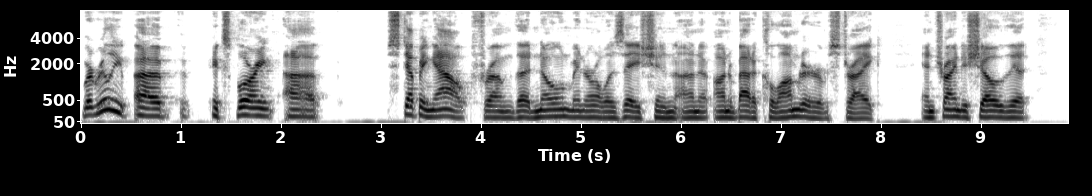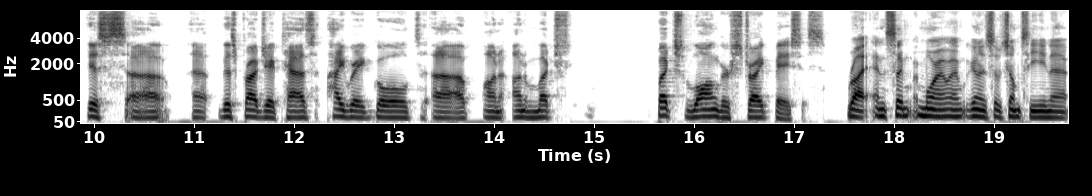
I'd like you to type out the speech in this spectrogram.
we're really uh, exploring uh, stepping out from the known mineralization on a, on about a kilometer of strike, and trying to show that this uh, this project has high grade gold on on a much much longer strike basis. Right, and so Maura, I'm going to sort of jump to you now.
